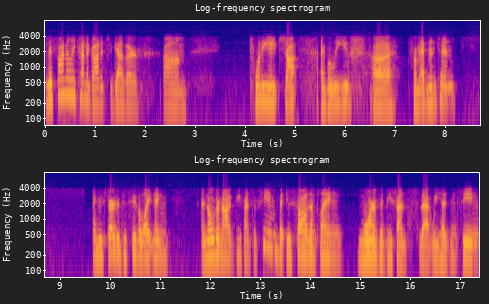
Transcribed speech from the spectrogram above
they finally kind of got it together. Um, 28 shots, I believe, uh, from Edmonton. And you started to see the Lightning. I know they're not a defensive team, but you saw them playing more of the defense that we had been seeing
